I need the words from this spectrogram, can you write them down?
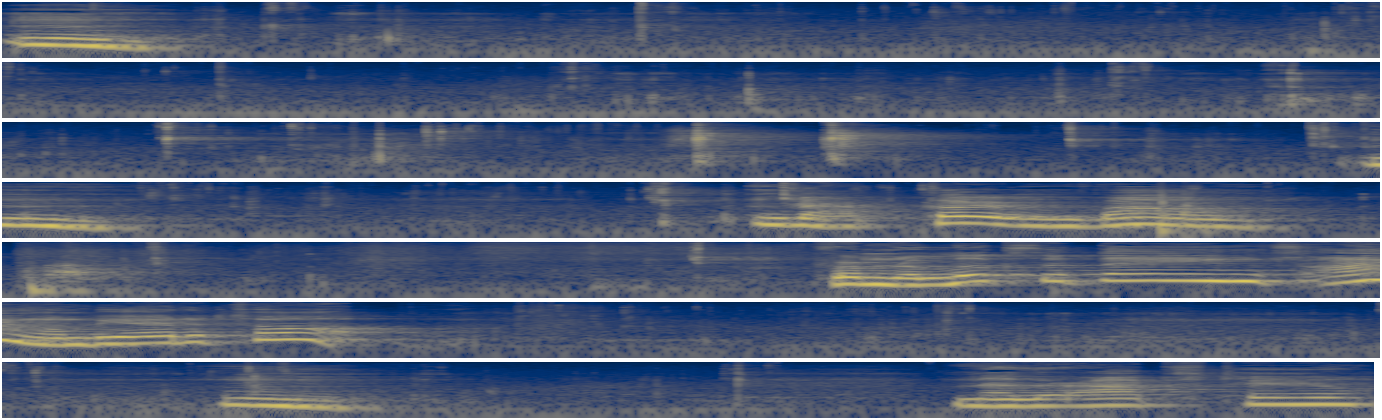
Mmm. Mmm. Got curtain bone. From the looks of things, I ain't gonna be able to talk. Mmm. Another oxtail.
